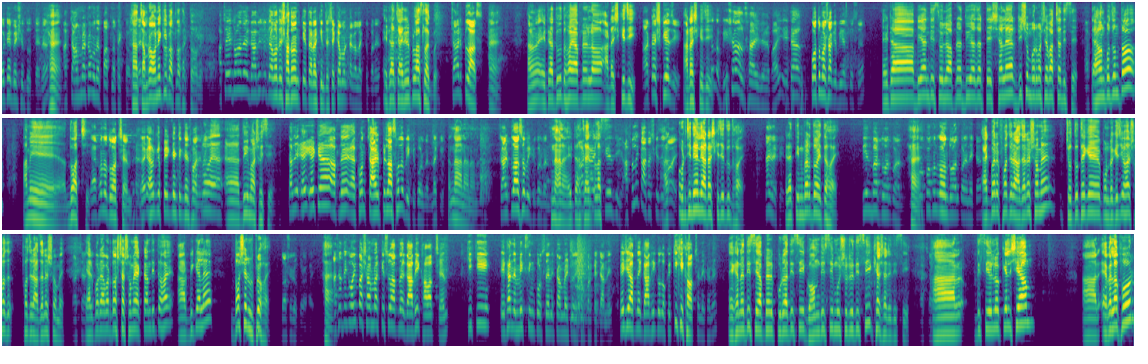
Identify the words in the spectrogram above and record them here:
ওইটাই বেশি দুধ দেয় না? হ্যাঁ। আর চামড়াটা মনে পাতলা থাকতে হবে হ্যাঁ চামড়া অনেকই পাতলা থাকতে হবে। আচ্ছা এই ধরনের গাভী যদি আমাদের সাধারণ ক্রেতারা কিনতেছে কেমন টাকা লাগতে পারে? এটা চাইরের প্লাস লাগবে। চার প্লাস? হ্যাঁ কারণ এটা দুধ হয় আপনার হলো আঠাশ কেজি। আঠাশ কেজি? আঠাশ কেজি। বিশাল সাইজের ভাই। এটা কত মাস আগে বিয়ান করছে? এটা বিয়ান দিচ্ছে হলো আপনার দুই হাজার তেইশ সালের ডিসেম্বর মাসে বাচ্চা দিচ্ছে এখন পর্যন্ত আমি দোয়াচ্ছি। এখনও দোয়াচ্ছেন? এখন কি প্রেগনেন্ট হয় দুই মাস হয়েছে তাহলে এই- এটা আপনি এখন চার প্লাস হলে বিক্রি করবেন নাকি? না না না না। চার প্লাসও বিক্রি করবেন? না না এটা চার প্লাস কেজি। আসলে কি আঠাশ কেজি হয়? অরিজিনালি আঠাশ কেজি দুধ হয়। তাই নাকি? এটা তিনবার দোয়াইতে হয়। তিনবার দোয়ান করেন? হ্যাঁ। কখন কখন দোয়ান করেন এটা? একবারে ফজর আজানের সময় চোদ্দ থেকে পনেরো কেজি হয় ফজর আজানের সময়। আচ্ছা। এরপরে আবার দশটার সময় এক টান দিতে হয় আর বিকালে দশের উপরে হয়। দশের উপরে হয়। হ্যাঁ। আচ্ছা দেখি ওই পাশে আমরা কিছু আপনার গাভী খাওয়াচ্ছেন। কি কি এখানে মিক্সিং করছেন এটা আমরা একটু এই সম্পর্কে জানি। এই যে আপনি গাভীগুলোকে কি কি খাওয়াচ্ছেন এখানে? এখানে দিছি আপনার কুড়া দিছি গম দিছি মুসুরি দিছি খেসারি দিছি। আর দিছি হলো ক্যালসিয়াম আর অ্যাভেলাফোর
